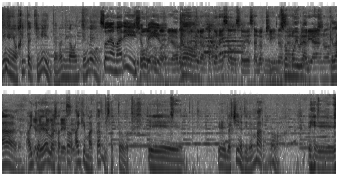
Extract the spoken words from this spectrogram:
Miren, ojito chinito, no, no entendés. Son amarillos, Supongo que como pibe. admirador de No. cultura japonesa vos odias a los chinos, Son a los muy blancos. coreanos. Claro, hay Y que a los odiarlos a tailandeses. todos, hay que matarlos a todos. Eh, eh, los chinos tienen mar, ¿no? Eh,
